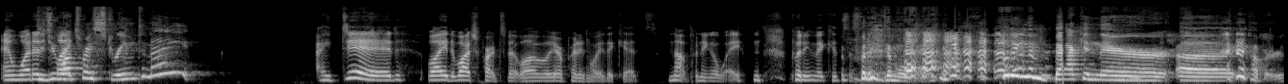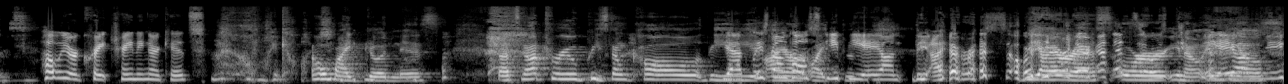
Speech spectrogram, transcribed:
and what did you like watch my stream tonight? I did well i had to watch parts of it while we were putting away the kids not putting away putting the kids to putting them away putting them back in their uh, cupboards. how we were crate training our kids oh my god. Oh my goodness, that's not true. Please don't call the yeah please don't IR call like, the- cpa on the irs or The IRS or, you know, CPA anything on else. me.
